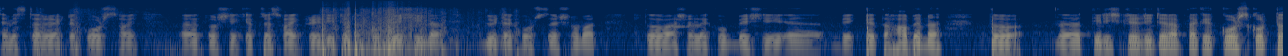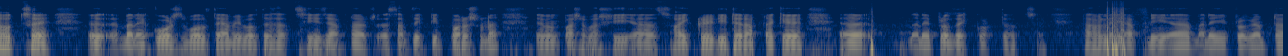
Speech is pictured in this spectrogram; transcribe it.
সেমিস্টারের একটা কোর্স হয় তো সেক্ষেত্রে ছয় ক্রেডিট এটা খুব বেশি না, দুইটা কোর্সের সমান। তো আসলে খুব বেশি দেখতে তো হবে না। তো তিরিশ ক্রেডিটের আপনাকে কোর্স করতে হচ্ছে মানে কোর্স বলতে আমি বলতে চাচ্ছি যে আপনার সাবজেক্টিভ পড়াশোনা এবং পাশাপাশি ছয় ক্রেডিটের আপনাকে মানে প্রজেক্ট করতে হচ্ছে। তাহলে আপনি মানে এই প্রোগ্রামটা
